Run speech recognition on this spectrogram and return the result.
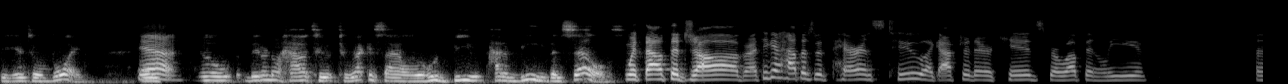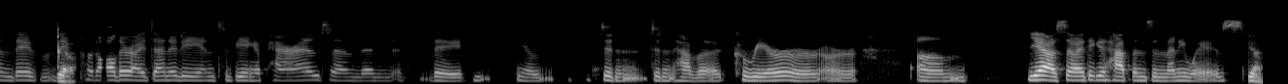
you're into a void. Yeah. And, you know, they don't know how to, to reconcile or who be how to be themselves without the job. I think it happens with parents too. Like after their kids grow up and leave, and they've they yeah. put all their identity into being a parent, and then if they, you know, didn't didn't have a career or or um, yeah, so I think it happens in many ways. Yeah,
